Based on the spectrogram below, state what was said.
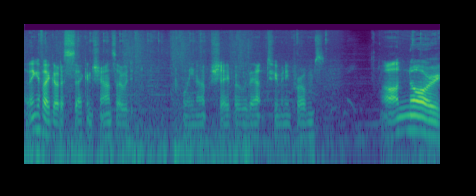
I think if I got a second chance I would clean up Shaper without too many problems. Oh no!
